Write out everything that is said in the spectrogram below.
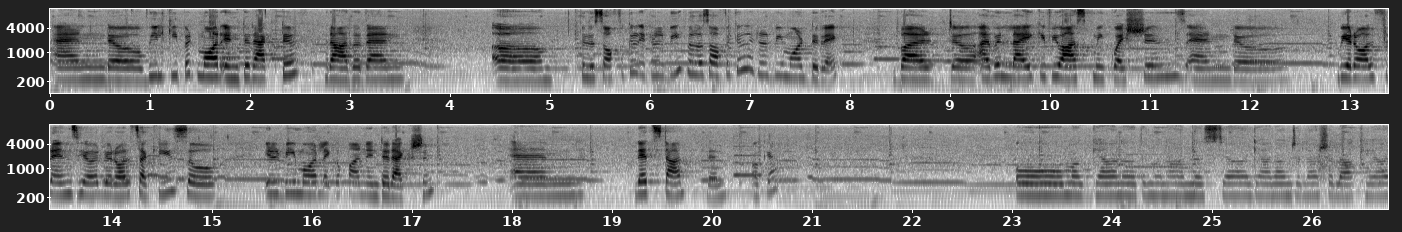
And uh, we'll keep it more interactive rather than um philosophical. It will be philosophical, it will be more direct. But uh, I will like if you ask me questions, and uh, we are all friends here, we're all Sakhis, so it'll be more like a fun interaction. And let's start then, okay? ॐ अज्ञानतिमनाम्नस्य ज्ञानाञ्जलाशलाखया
